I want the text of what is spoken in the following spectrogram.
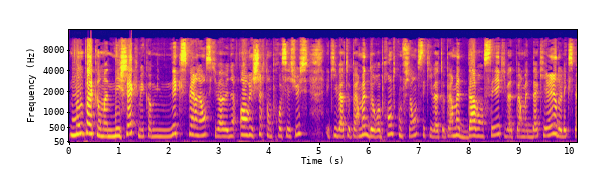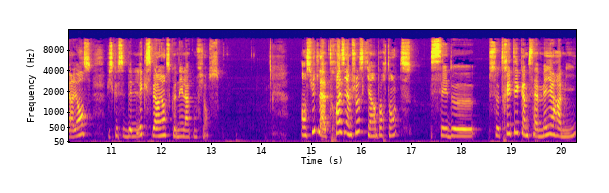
non pas comme un échec, mais comme une expérience qui va venir enrichir ton processus et qui va te permettre de reprendre confiance et qui va te permettre d'avancer, qui va te permettre d'acquérir de l'expérience, puisque c'est de l'expérience que naît la confiance. Ensuite, la troisième chose qui est importante, c'est de se traiter comme sa meilleure amie,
